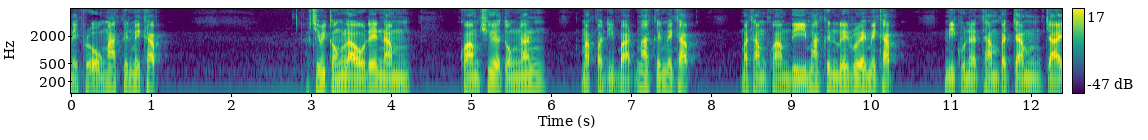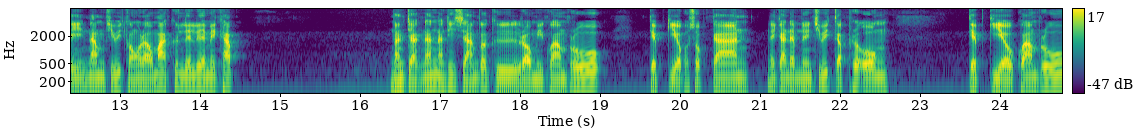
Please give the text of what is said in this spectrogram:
ในพระองค์มากขึ้นไหมครับ ชีวิตของเราได้นำความเชื่อตรงนั้นมาปฏิบัติมากขึ้นไหมครับ มาทำความดีมากขึ้นเรื่อยๆไหมครับ มีคุณธรรมประจำใจนำชีวิตของเรามากขึ้นเรื่อยๆไหมครับ หลังจากนั้นอันที่ 3 ก็คือเรามีความรู้ เก็บเกี่ยวประสบการณ์ ในการดำเนินชีวิตกับพระองค์ เก็บเกี่ยวความรู้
